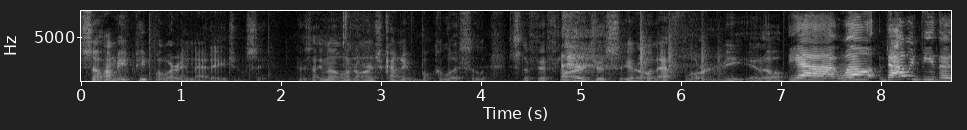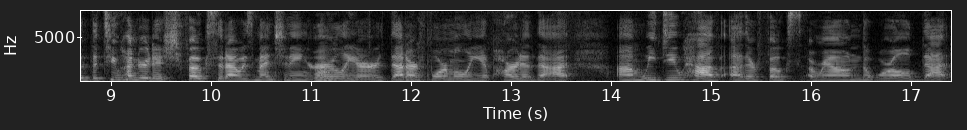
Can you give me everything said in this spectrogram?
So how many people are in that agency? Because I know in Orange County Book of Lists, it's the fifth largest. You know that floored me. You know. Yeah. Well, that would be the the 200ish folks that I was mentioning wow. earlier that wow. are formally a part of that. Um, we do have other folks around the world that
